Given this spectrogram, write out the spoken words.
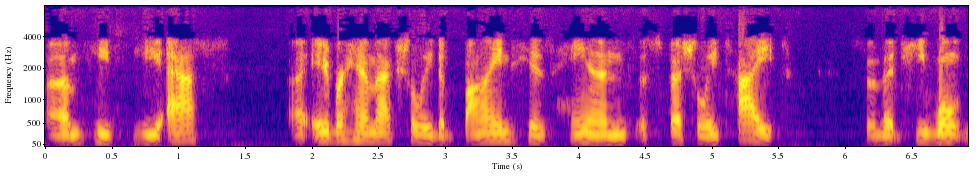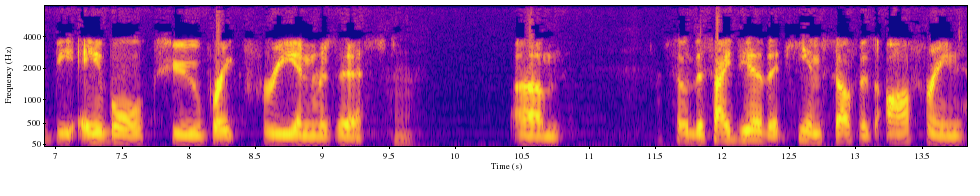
um, he he asks uh, Abraham actually to bind his hands especially tight so that he won't be able to break free and resist. Um, so this idea that he himself is offering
